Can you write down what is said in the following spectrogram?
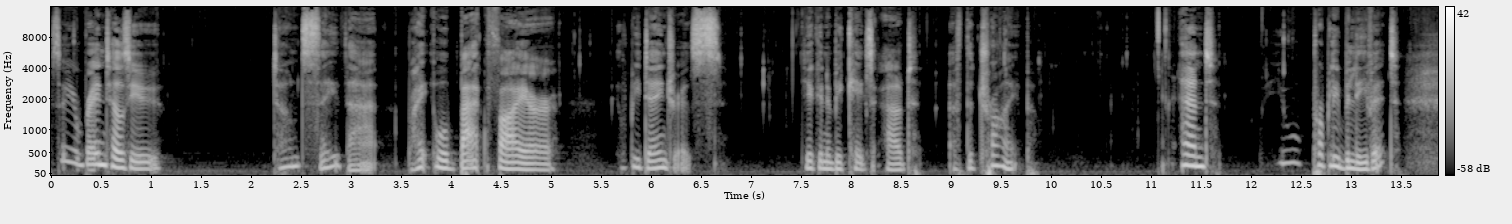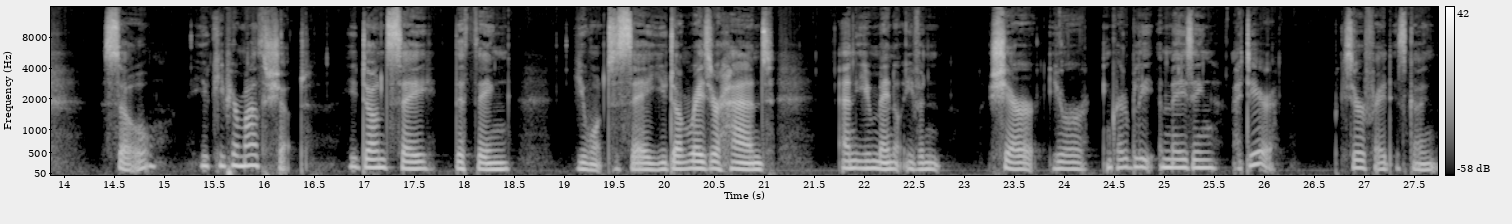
So your brain tells you don't say that, right? It will backfire. It'll be dangerous. You're going to be kicked out of the tribe. And you'll probably believe it. So you keep your mouth shut. You don't say the thing you want to say. You don't raise your hand. And you may not even share your incredibly amazing idea because you're afraid it's going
